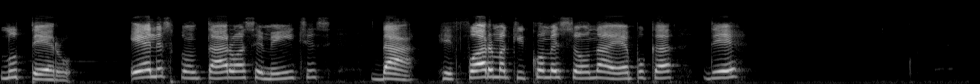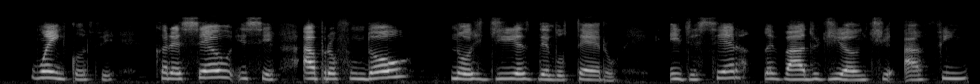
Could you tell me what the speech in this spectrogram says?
Lutero eles plantaram as sementes da reforma que começou na época de Wycliffe. Cresceu e se aprofundou nos dias de Lutero e de ser levado diante a fim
